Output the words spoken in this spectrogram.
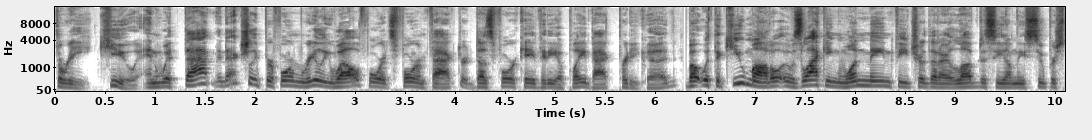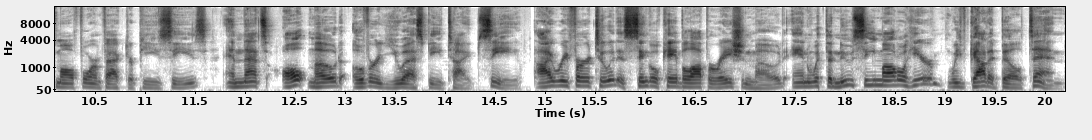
3Q. And with that, it actually performed really well for its form factor. It does 4K video playback pretty good. But with the Q model, it was lacking one main feature that I love to see on these super small form factor PCs, and that's alt mode over USB type C. I refer to it as single cable operation mode, and with the new C model here, we've got it built in.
